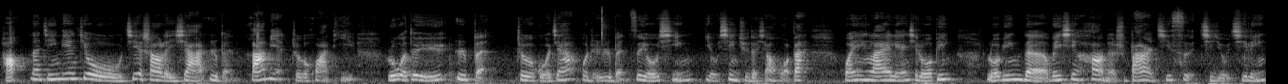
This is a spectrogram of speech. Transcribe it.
好，那今天就介绍了一下日本拉面这个话题。如果对于日本这个国家或者日本自由行有兴趣的小伙伴，欢迎来联系罗宾。罗宾的微信号呢是八二七四七九七零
